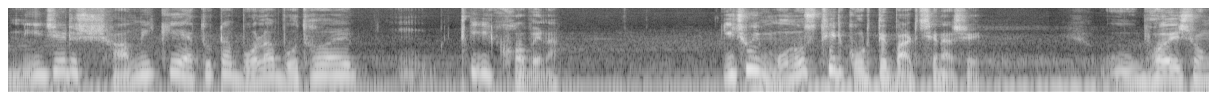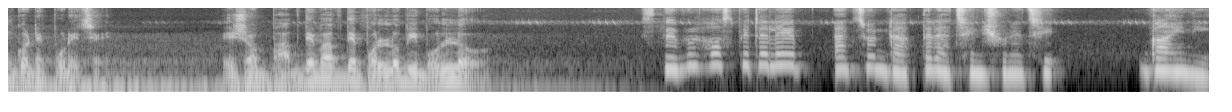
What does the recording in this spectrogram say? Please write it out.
নিজের স্বামীকে এতটা বলা বোধ হয় ঠিক হবে না। কিছুই মনস্থির করতে পারছে না সে। উভয় সংকটে পড়েছে। এসব ভাবতে ভাবতে পল্লবী বলল সিভিল হসপিটালে একজন ডাক্তার আছেন শুনেছি। গাইনি।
